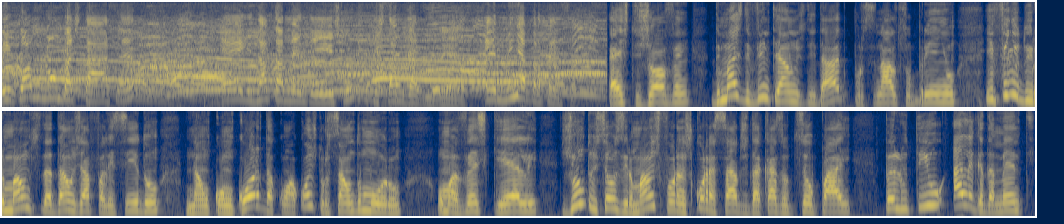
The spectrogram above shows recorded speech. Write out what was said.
E como não bastasse, é exatamente isto que estamos a dizer. É minha pertença. Este jovem, de mais de 20 anos de idade, por sinal sobrinho e filho do irmão do cidadão já falecido, não concorda com a construção do muro, uma vez que ele, junto aos seus irmãos, foram escorraçados da casa do seu pai pelo tio, alegadamente,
